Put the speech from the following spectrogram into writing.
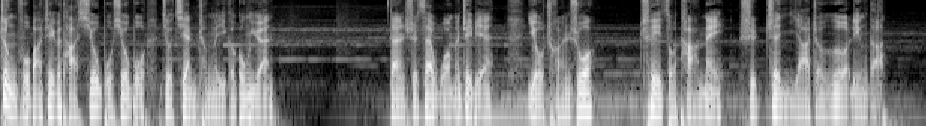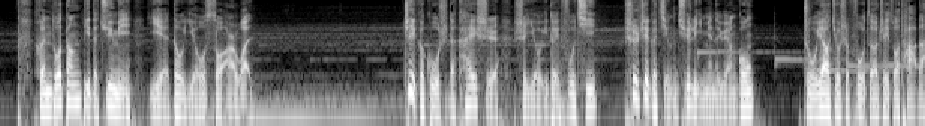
政府把这个塔修补修补，就建成了一个公园。但是在我们这边，有传说，这座塔内是镇压着恶灵的，很多当地的居民也都有所耳闻。这个故事的开始是有一对夫妻，是这个景区里面的员工，主要就是负责这座塔的。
